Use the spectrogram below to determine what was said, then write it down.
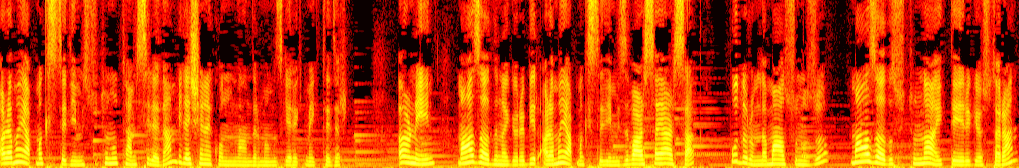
arama yapmak istediğimiz sütunu temsil eden bileşene konumlandırmamız gerekmektedir. Örneğin mağaza adına göre bir arama yapmak istediğimizi varsayarsak, bu durumda mouse'umuzu mağaza adı sütununa ait değeri gösteren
